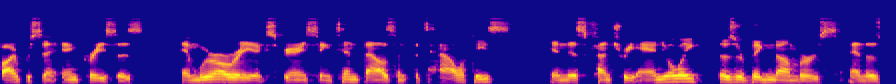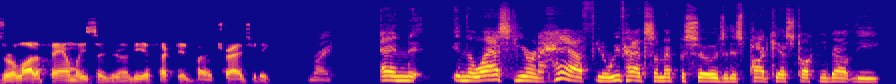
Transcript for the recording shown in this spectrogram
5% increases, and we're already experiencing 10,000 fatalities in this country annually. Those are big numbers, and those are a lot of families that are going to be affected by a tragedy. Right. And in the last year and a half, you know, we've had some episodes of this podcast talking about the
